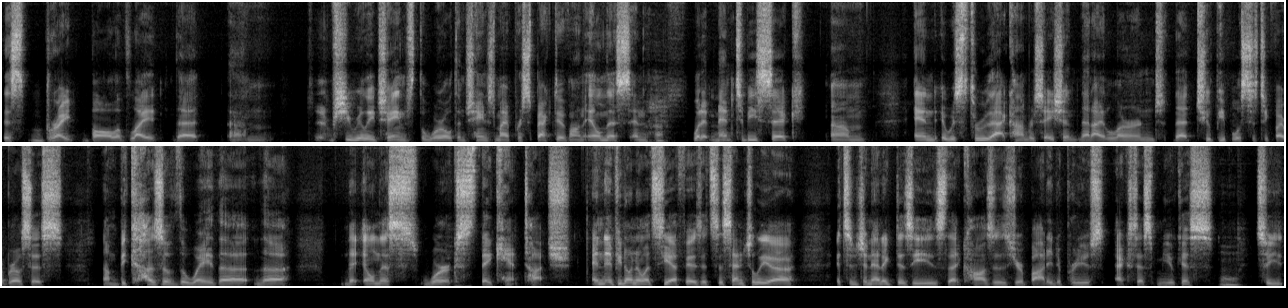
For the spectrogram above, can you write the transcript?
this bright ball of light that um, she really changed the world and changed my perspective on illness and Uh-huh. what it meant to be sick. Um, and it was through that conversation that I learned that two people with cystic fibrosis, um, because of the way the the the illness works, they can't touch. And if you don't know what CF is, it's essentially a it's a genetic disease that causes your body to produce excess mucus. Mm. So you,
